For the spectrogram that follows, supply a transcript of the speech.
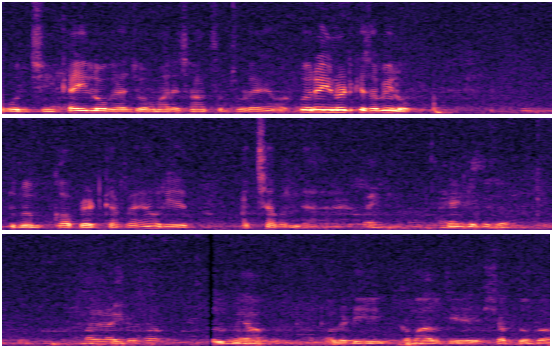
बोध जी, कई लोग हैं जो हमारे साथ सब जुड़े हैं और पूरे यूनिट के सभी लोग इसमें कॉपरेट कर रहे हैं और ये अच्छा बन जा रहा है। थैंक यू हमारे राइटर साहब में आप ऑलरेडी कमाल के शब्दों का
